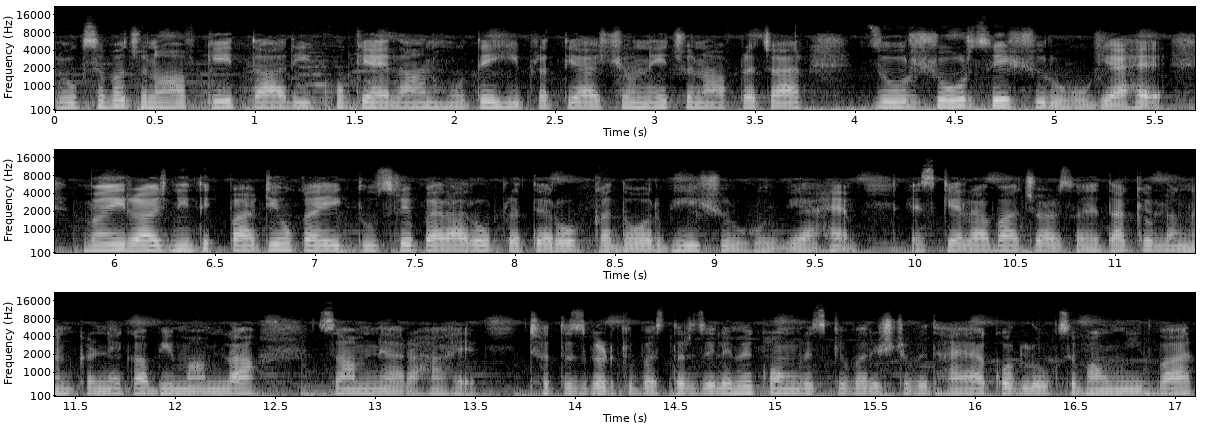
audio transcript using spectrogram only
लोकसभा चुनाव के तारीखों के ऐलान होते ही प्रत्याशियों ने चुनाव प्रचार ज़ोर शोर से शुरू हो गया है। वहीं राजनीतिक पार्टियों का एक दूसरे पर आरोप प्रत्यारोप का दौर भी शुरू हो गया है। इसके अलावा आचार संहिता के उल्लंघन करने का भी मामला सामने आ रहा है। छत्तीसगढ़ के बस्तर ज़िले में कांग्रेस के वरिष्ठ विधायक और लोकसभा उम्मीदवार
